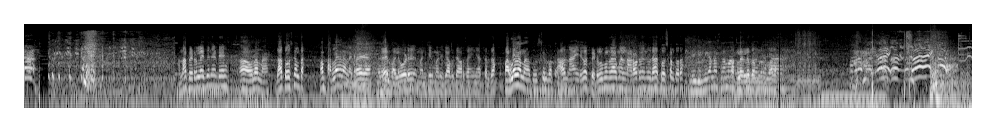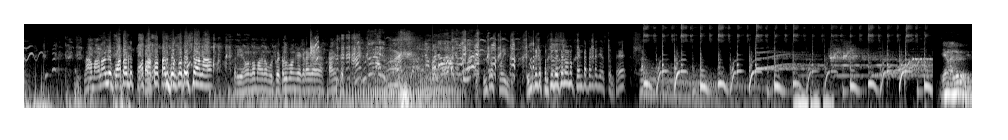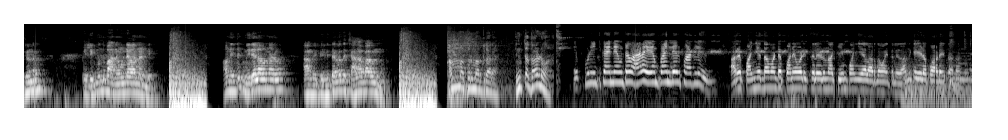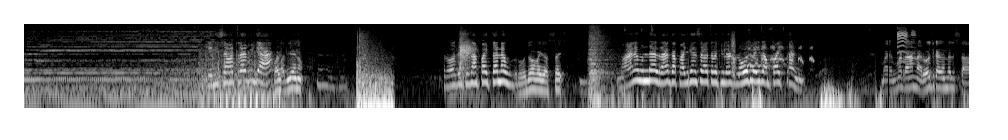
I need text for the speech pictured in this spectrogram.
అన్నా పెట్రోల్ అయిపోయిందండి అవునన్నా. దా తోసుకెళ్తా. పర్లేదు అన్న ఎక్కడ బలివాడు మనిషికి మనిషి కాకపోతే ఎవరు సాయం చేస్తారు? దా. పర్లేదు అన్న తీసుకెళ్ళిపోతా. కాదు నా ఇదిగో పెట్రోల్ బంక్ దాకా మళ్ళీ నడవటం ఎందుకు? దా తోసుకెళ్తా నీకు ఇంటికన్నా శ్రమ? పర్లేదు తమ్ముడు పద. నా మానాన్ని పోతా అంటే తోత తోత అని గుంటలతో సరే ఏమనుకో మాకు పెట్రోల్ బంక్ ఎక్కడ కానీ ఇంట్రెస్ట్ పోయింది. ఎందుకంటే ప్రతి దశలోనూ పెంట పెంట చేస్తుంటే ఏం అల్లుడు ఎట్లున్నారు? పెళ్ళికి ముందు బాగానే ఉండేవానండి అవును ఇంతకు మీరెలా ఉన్నారు? ఆ మీ పెళ్ళి తర్వాత చాలా బాగున్నాం. అమ్మ దుర్మార్గులారా ఇంత దారుణమా? ఎప్పుడు ఇంటికాడనే ఉంటావు ఆడ ఏం పని లేదు పాట లేదు. అరే పని చేద్దామంటే పని పడితలేడు నాకేం పని చేయాలో అర్థం అవుతలేదు అందుకే ఈడ పాడైతానా? ఎన్ని సంవత్సరాలు బిడ్డ? పదిహేను. రోజు ఎంత సంపాదిస్తున్నావు రోజు వెయ్యి వస్తాయి. మానే ఉండాలి రా పదిహేను సంవత్సరాల పిల్లడు రోజు వెయ్యి సంపాదిస్తాండి మా ఎమ్మటి రా అన్న రోజుకి ఐదు వందలు ఇస్తా.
